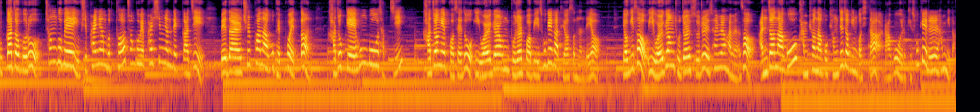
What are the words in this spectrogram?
국가적으로 1968년부터 1980년대까지 매달 출판하고 배포했던 가족계획 홍보 잡지 가정의 벗에도 이 월경 조절법이 소개가 되었었는데요. 여기서 이 월경 조절수를 설명하면서 안전하고 간편하고 경제적인 것이다 라고 이렇게 소개를 합니다.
